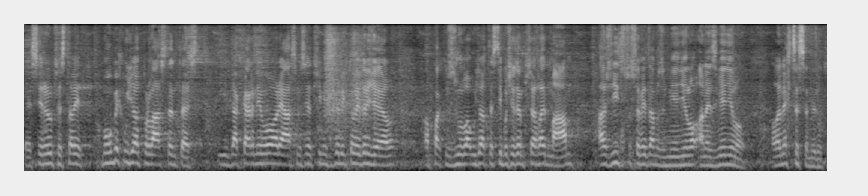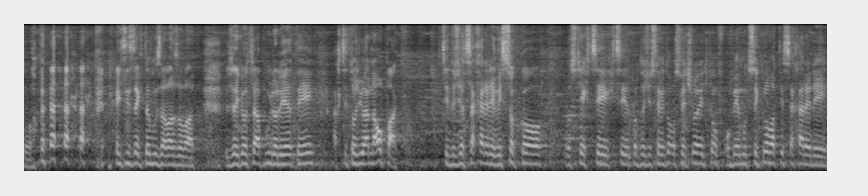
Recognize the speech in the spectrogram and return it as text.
Já si nedodu představit, mohl bych udělat pro vás ten test. Jít na karnivor, já si myslím, že tři měsíce bych to vydržel, a pak znova udělat testy, protože ten přehled mám a říct, co se mi tam změnilo a nezměnilo. Ale nechce se mi do toho. Nechci se k tomu zavazovat. Že jako třeba půjdu do diety a chci to dělat naopak. Chci držet sacharidy vysoko, prostě chci, chci protože se mi to osvědčilo teď v objemu cyklovat ty sacharidy,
